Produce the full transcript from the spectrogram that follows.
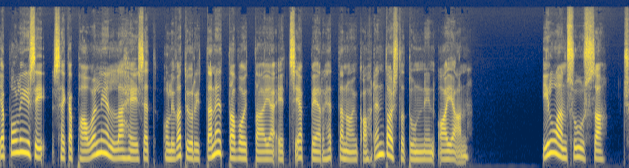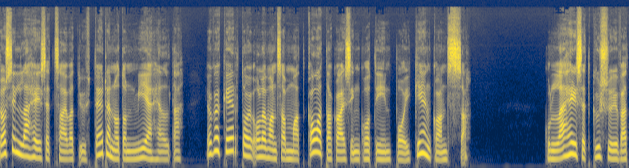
ja poliisi sekä Powellien läheiset olivat yrittäneet tavoittaa ja etsiä perhettä noin 12 tunnin ajan. Illan suussa Josin läheiset saivat yhteydenoton mieheltä, joka kertoi olevansa matkalla takaisin kotiin poikien kanssa. Kun läheiset kysyivät,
